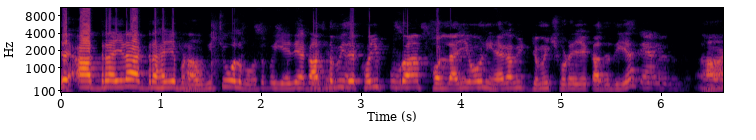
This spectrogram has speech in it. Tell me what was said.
ਤੇ ਆਰਡਰ ਆ ਜਿਹੜਾ ਆਰਡਰ ਹਜੇ ਬਣਾਊਗੀ ਝੋਲ ਬਹੁਤ ਪਈ ਹੈ ਇਹਦੇ ਕੱਦ ਆਰਡਰ ਵੀ ਦੇਖੋ ਜੀ ਪੂਰਾ ਫੁੱਲ ਹੈ ਜੀ ਉਹ ਨਹੀਂ ਹੈਗਾ ਵੀ ਜਮੀ ਛੋਟੇ ਜਿਹੇ ਕੱਦ ਦੀ ਹੈ ਹਾਂ।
